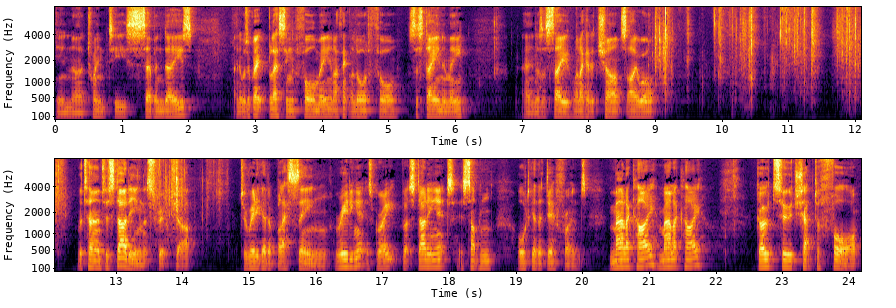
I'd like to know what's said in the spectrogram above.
in uh, 27 days. And it was a great blessing for me, and I thank the Lord for sustaining me. And as I say, when I get a chance, I will return to studying the scripture to really get a blessing. Reading it is great, but studying it is something altogether different. Malachi, Malachi, go to chapter 4.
